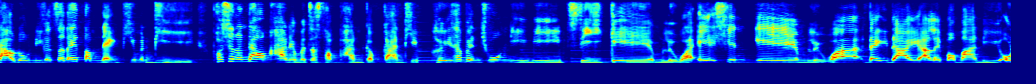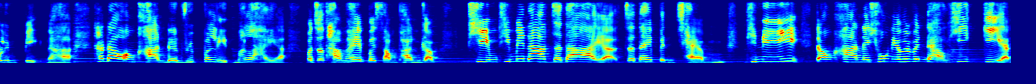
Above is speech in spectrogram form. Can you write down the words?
ดาวดวงนี้ก็จะได้ตำแหน่งที่มันดี เพราะฉะนั้นดาวอังคารเนี่ยมันจะสัมพันธ์กับการที่เฮ้ยถ้าเป็นช่วงนี้มีซีเกมส์ หรือว่าเอเชียนเกมส์ หรือว่าใด ๆ อะไรประมาณนี้โอลิมปิกนะคะ ถ้าดาวอังคารเดินวิปริตเมื่อไหร่อะมันจะทำให้ไปสัมพันธ์กับ ทีมที่ไม่น่าจะได้อะจะได้เป็นแชมป์ทีนี้ดาวคารในช่วงนี้มันเป็นดาวขี้เกียจ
